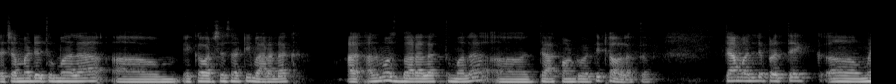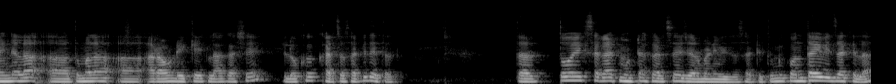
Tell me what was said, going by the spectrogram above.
त्याच्यामध्ये तुम्हाला एका वर्षासाठी बारा लाख ऑलमोस्ट बारा लाख तुम्हाला त्या अकाउंटवरती ठेवावं लागतात त्यामधले प्रत्येक महिन्याला तुम्हाला अराऊंड एक एक लाख असे लोक खर्चासाठी देतात. तर तो एक सगळ्यात मोठा खर्च आहे जर्मनी विजासाठी तुम्ही कोणताही विजा केला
